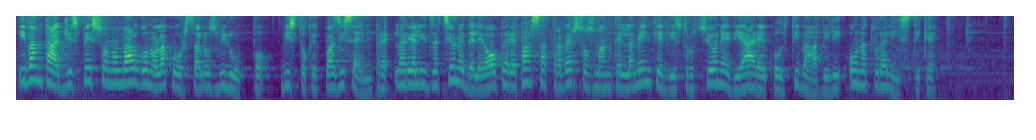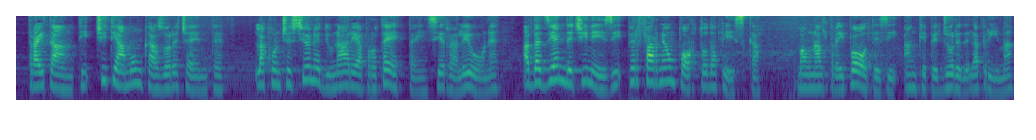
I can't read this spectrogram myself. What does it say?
I vantaggi spesso non valgono la corsa allo sviluppo, visto che quasi sempre la realizzazione delle opere passa attraverso smantellamenti e distruzione di aree coltivabili o naturalistiche. Tra i tanti citiamo un caso recente, la concessione di un'area protetta in Sierra Leone ad aziende cinesi per farne un porto da pesca, ma un'altra ipotesi, anche peggiore della prima,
